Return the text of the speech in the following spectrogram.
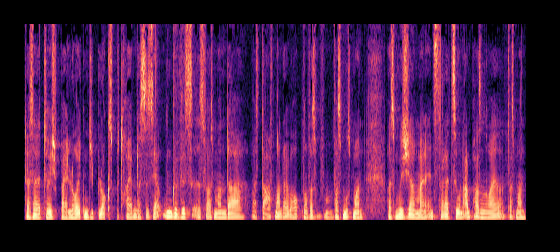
dass natürlich bei Leuten, die Blogs betreiben, dass es sehr ungewiss ist, was man da, was darf man da überhaupt noch, was, was muss man, was muss ich an meiner Installation anpassen, dass man,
